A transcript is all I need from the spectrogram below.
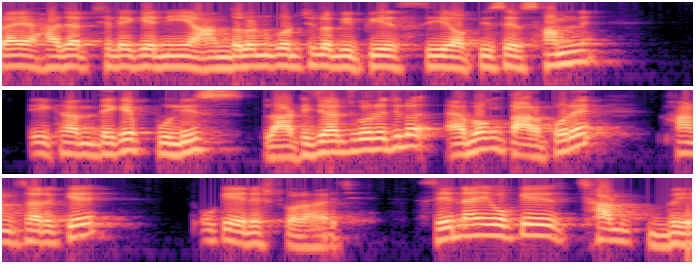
প্রায় হাজার ছেলেকে নিয়ে আন্দোলন করছিল বিপিএসসি অফিসের সামনে। এইখান থেকে পুলিশ লাঠিচার্জ করেছিল এবং তারপরে খান স্যারকে ওকে অ্যারেস্ট করা হয়েছে। সে নাই ওকে ছাড়বে,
